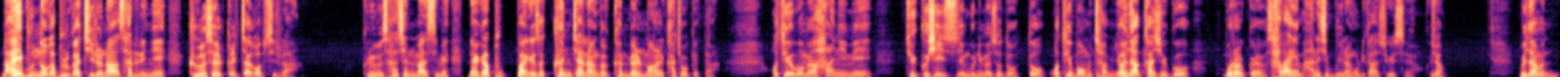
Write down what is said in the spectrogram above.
나의 분노가 불같이 일어나 살으리니 그것을 끌 자가 없으리라. 그러면서 하시는 말씀에 내가 북방에서 큰 재난과 큰 멸망을 가져오겠다. 어떻게 보면 하나님이 뒤끝이 있으신 분이면서도 또 어떻게 보면 참 연약하시고 뭐랄까요 사랑이 많으신 분이라는 걸 우리가 알 수 있어요. 그죠? 왜냐하면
